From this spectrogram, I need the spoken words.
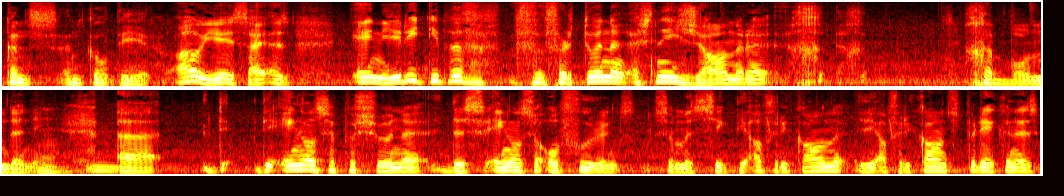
kuns en kultuur. Oh yes, hy is en hierdie tipe vertoning is nie genre gebonde nie. Mm. Uh die, die Engelse persone, dis Engelse opvoerings se musiek, die Afrikaner, die Afrikaans sprekendes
